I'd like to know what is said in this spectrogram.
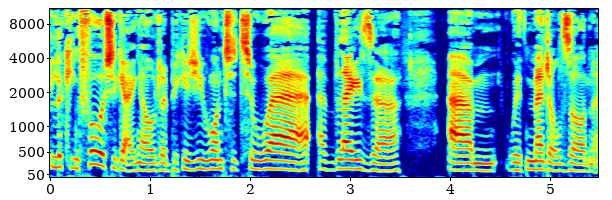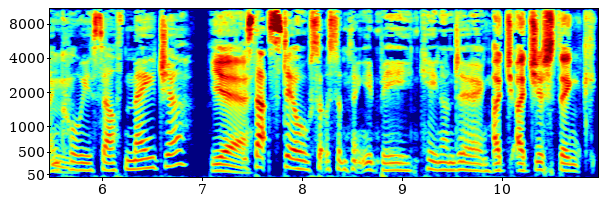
looking forward to getting older because you wanted to wear a blazer um, with medals on and Hmm. call yourself Major. yeah, Is that still sort of something you'd be keen on doing? I, I just think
